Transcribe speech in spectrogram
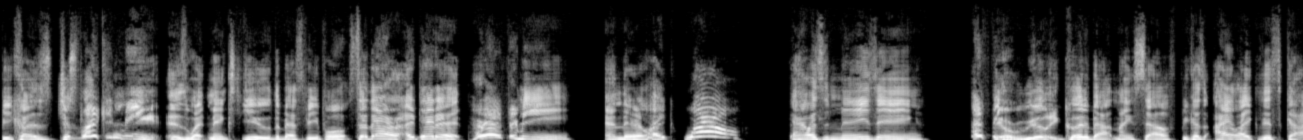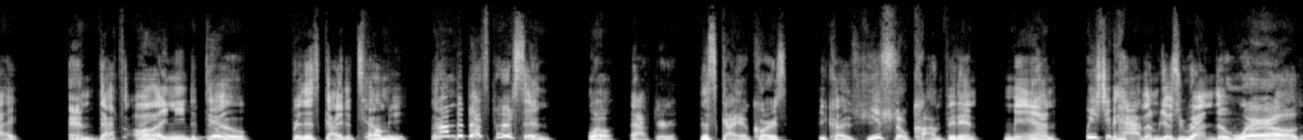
because just liking me is what makes you the best people. So there, I did it. Hooray for me. And they're like, wow, that was amazing. I feel really good about myself because I like this guy. And that's all I need to do for this guy to tell me that I'm the best person. Well, after this guy, of course, because he's so confident. Man, we should have him just run the world.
